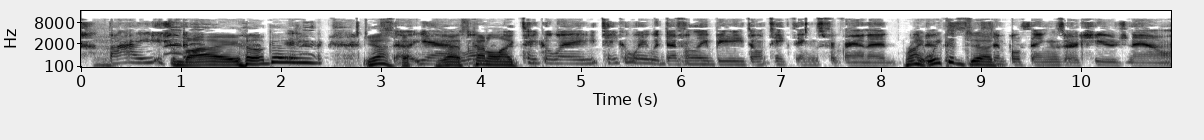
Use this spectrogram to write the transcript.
"Bye." bye. Okay. Yeah. So yeah, Yeah. It's kind of like takeaway. Takeaway would definitely be don't take things for granted. You Right, know, we could, uh, simple things are huge now,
